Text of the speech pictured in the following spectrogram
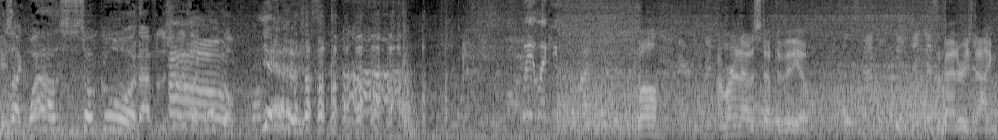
He's like, wow, this is so cool. And after the show, he's like, what the oh. fuck? Yeah. Wait, like he. well, I'm running out of stuff to video. The battery's dying.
